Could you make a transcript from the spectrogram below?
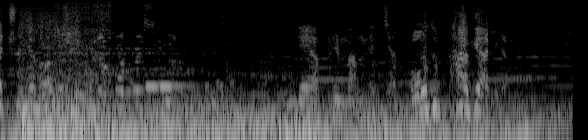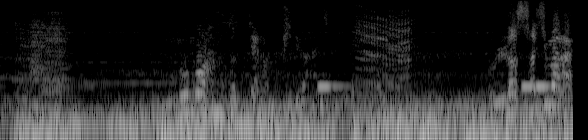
최대 출력 공격받고 있습니다. 내 앞을 막는 자 모두 파괴하리라. 무모함도 때론 필요하지. 물러서지 마라.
